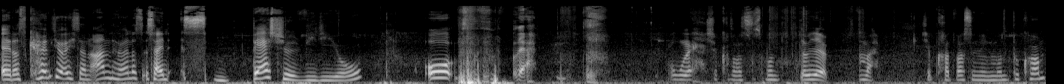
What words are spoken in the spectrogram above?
Äh, das könnt ihr euch dann anhören. Das ist ein Special-Video. Oh, oh ich habe gerade was, Mund, ich hab grad was in den Mund bekommen.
